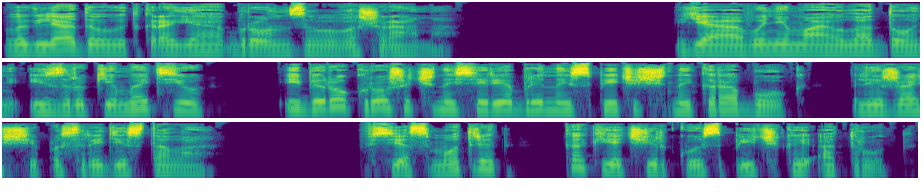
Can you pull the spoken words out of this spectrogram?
выглядывают края бронзового шрама. Я вынимаю ладонь из руки Мэтью и беру крошечный серебряный спичечный коробок, лежащий посреди стола. Все смотрят, как я чиркаю спичкой от труд.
